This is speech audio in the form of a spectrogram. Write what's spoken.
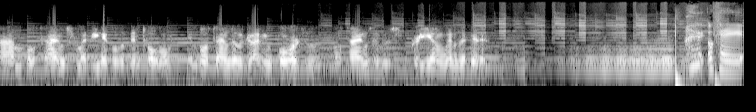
Um, both times my vehicle had been totaled, and both times I was driving forwards, and both times it was pretty young women that did it. I, okay,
